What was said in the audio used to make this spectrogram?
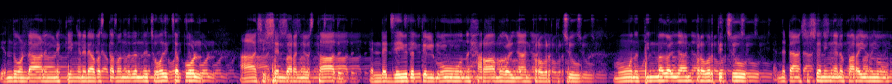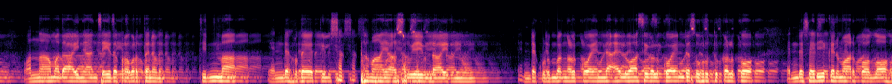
എന്തുകൊണ്ടാണ് നിനക്ക് ഇങ്ങനെ ഒരു അവസ്ഥ വന്നതെന്ന് ചോദിച്ചപ്പോൾ ആ ശിഷ്യൻ പറഞ്ഞു ഉസ്താദ് എന്റെ ജീവിതത്തിൽ മൂന്ന് ഹറാമുകൾ ഞാൻ പ്രവർത്തിച്ചു. മൂന്ന് തിന്മകൾ ഞാൻ പ്രവർത്തിച്ചു. എന്നിട്ട് ആ ശിഷ്യൻ ഇങ്ങനെ പറയുന്നു ഒന്നാമതായി ഞാൻ ചെയ്ത പ്രവർത്തനം തിന്മ. എന്റെ ഹൃദയത്തിൽ ശക്തമായ അസൂയയുണ്ടായിരുന്നു. എന്റെ കുടുംബങ്ങൾക്കോ എന്റെ അയൽവാസികൾക്കോ എന്റെ സുഹൃത്തുക്കൾക്കോ എന്റെ ശരീക്കന്മാർക്കോ അല്ലാഹു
